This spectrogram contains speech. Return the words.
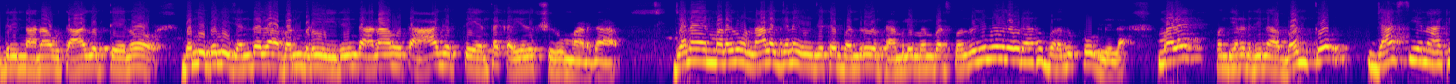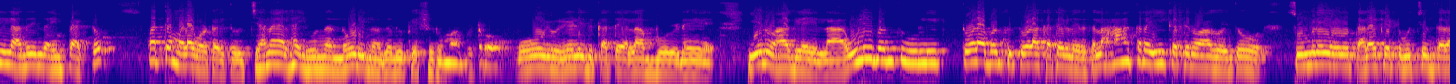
ಇದರಿಂದ ಅನಾಹುತ ಆಗುತ್ತೇನೋ, ಬನ್ನಿ ಬನ್ನಿ, ಜನರೆಲ್ಲ ಬಂದ್ಬಿಡಿ, ಇದರಿಂದ ಅನಾಹುತ ಆಗುತ್ತೆ ಅಂತ ಕರೆಯೋದಕ್ಕೆ ಶುರು ಮಾಡ್ದ. ಜನ ಏನ್ ಮಾಡಿದ್ರು ನಾಲ್ಕು ಜನ ಇವನ್ ಜೊತೆ ಬಂದ್ರು ಫ್ಯಾಮಿಲಿ ಮೆಂಬರ್ಸ್ ಬಂದ್ರು. ಇನ್ನು ಯಾರು? ಬರೋದಕ್ಕೆ ಹೋಗ್ಲಿಲ್ಲ. ಮಳೆ ಒಂದೆರಡು ದಿನ ಬಂತು, ಜಾಸ್ತಿ ಏನು ಆಗ್ಲಿಲ್ಲ, ಅದರಿಂದ ಇಂಪ್ಯಾಕ್ಟ್ ಮತ್ತೆ ಮಳೆ ಹೊರಟೋಯ್ತು. ಜನ ಎಲ್ಲ ಇವನ್ನ ನೋಡಿ ನಗೋದಕ್ಕೆ ಶುರು ಮಾಡ್ಬಿಟ್ರು. ಓ, ಇವ್ರು ಹೇಳಿದ ಕತೆ ಎಲ್ಲ ಬೂರ್ಡೆ. ಏನು ಆಗ್ಲೇ ಇಲ್ಲ. ಹುಳಿ ಬಂತು ಹುಳಿ ತೋಳ ಬಂತು, ತೋಳ ಕತೆಗಳಿರುತ್ತಲ್ಲ ಆ ತರ ಈ ಕತೆನೂ ಆಗೋಯ್ತು. ಸುಮ್ಮನೆ ಇವನು ತಲೆ ಕೆಟ್ಟು ಹುಚ್ಚಿನ ತರ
